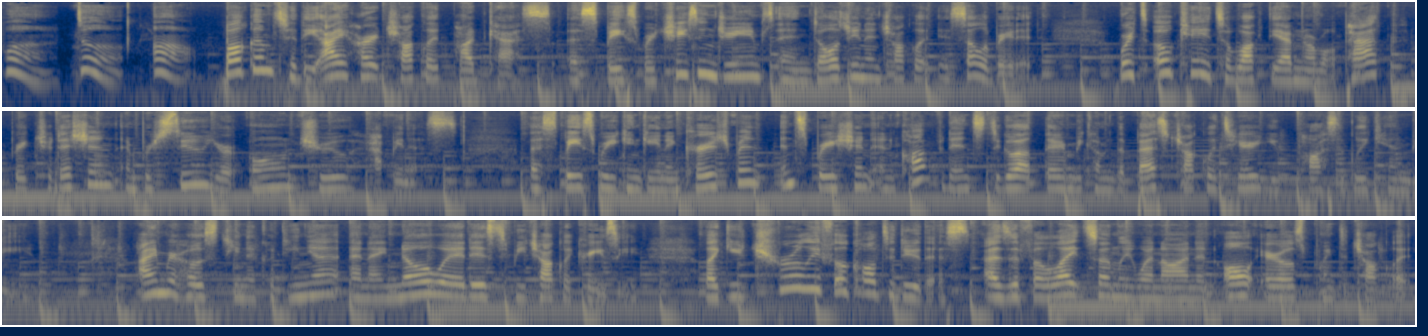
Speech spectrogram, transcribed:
Welcome to the I Heart Chocolate podcast, a space where chasing dreams and indulging in chocolate is celebrated, where it's okay to walk the abnormal path, break tradition, and pursue your own true happiness. A space where you can gain encouragement, inspiration, and confidence to go out there and become the best chocolatier you possibly can be. I'm your host, Tina Codina, and I know what it is to be chocolate crazy. Like you truly feel called to do this, as if a light suddenly went on and all arrows point to chocolate.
